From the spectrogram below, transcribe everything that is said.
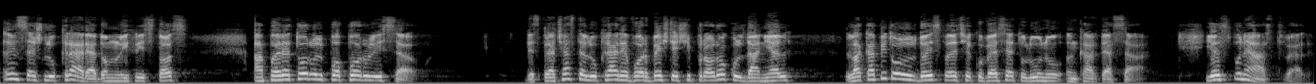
însăși lucrarea Domnului Hristos, apărătorul poporului său. Despre această lucrare vorbește și prorocul Daniel la capitolul 12 cu versetul 1 în cartea sa. El spune astfel,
